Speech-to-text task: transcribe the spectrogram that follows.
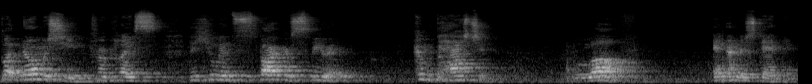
But no machine can replace the human spark of spirit, compassion, love, and understanding.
